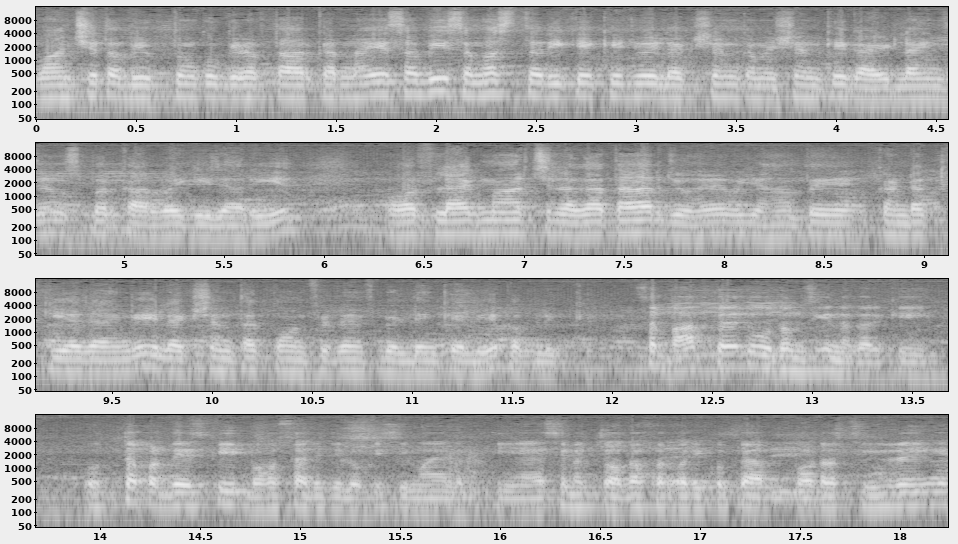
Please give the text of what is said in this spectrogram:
वांछित अभियुक्तों को गिरफ़्तार करना, ये सभी समस्त तरीके के जो इलेक्शन कमीशन के गाइडलाइंस हैं, उस पर कार्रवाई की जा रही है। और फ्लैग मार्च लगातार जो है वो यहाँ पे कंडक्ट किया जाएँगे इलेक्शन तक कॉन्फिडेंस बिल्डिंग के लिए पब्लिक के। सर बात करें तो ऊधम सिंह नगर की। उत्तर प्रदेश की बहुत सारे जिलों की सीमाएँ लगती हैं। ऐसे में चौदह फरवरी को क्या बॉर्डर सील रहेंगे?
